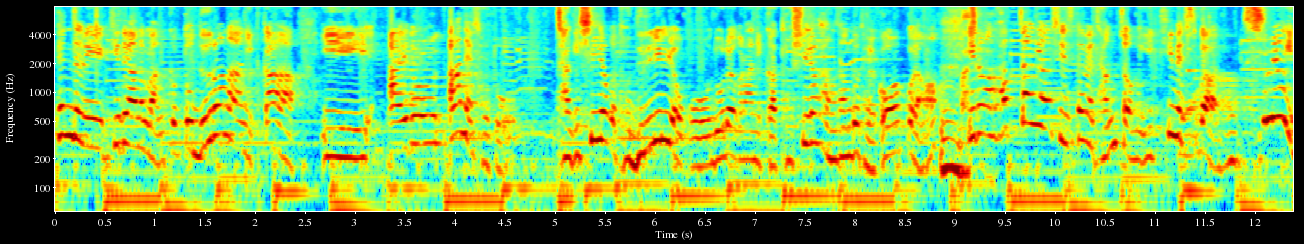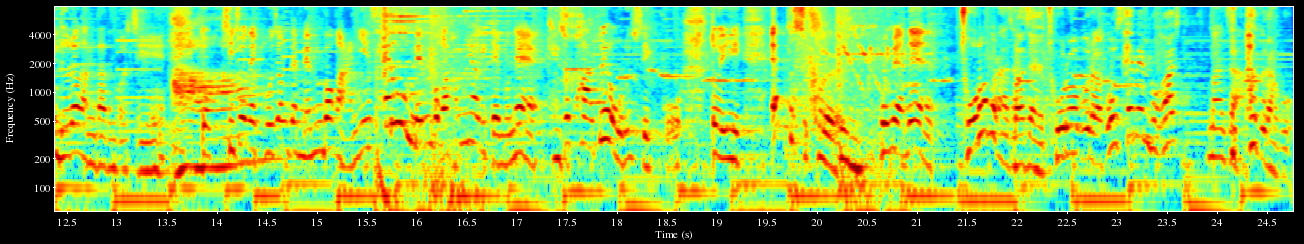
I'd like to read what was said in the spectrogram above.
팬들이 기대하는 만큼 또 늘어나니까 이 아이돌 안에서도 자기 실력을 더 늘리려고 노력을 하니까 더 실력 향상도 될 것 같고요. 음. 이런 확장형 시스템의 장점은 이 팀의 수가 수명이 늘어난다는 거지. 아. 또 기존에 고정된 멤버가 아닌 새로운 멤버가 합류하기 때문에 계속 화두에 오를 수 있고 또 이 애프터스쿨 보면은 졸업을 하잖아. 맞아요. 졸업을 하고 새 멤버가 맞아. 입학을 하고.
